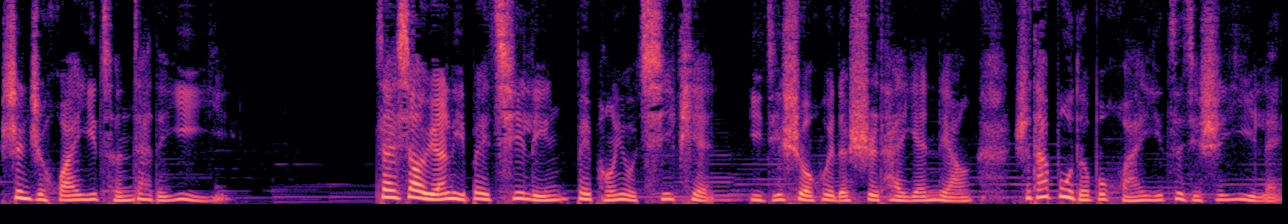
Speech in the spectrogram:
甚至怀疑存在的意义。在校园里被欺凌、被朋友欺骗，以及社会的世态炎凉，使他不得不怀疑自己是异类。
